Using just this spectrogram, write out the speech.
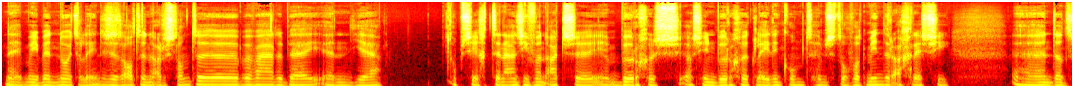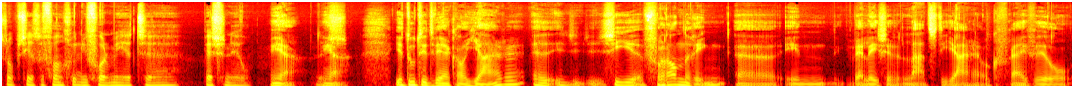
Nee, maar je bent nooit alleen. Er zit altijd een arrestantenbewaarder bij. En ja, op zich ten aanzien van artsen en burgers, als je in burgerkleding komt, hebben ze toch wat minder agressie uh, dan ten opzichte van geuniformeerd uh, personeel. Ja, dus. ja, je doet dit werk al jaren. Uh, zie je verandering in, wij lezen de laatste jaren ook vrij veel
